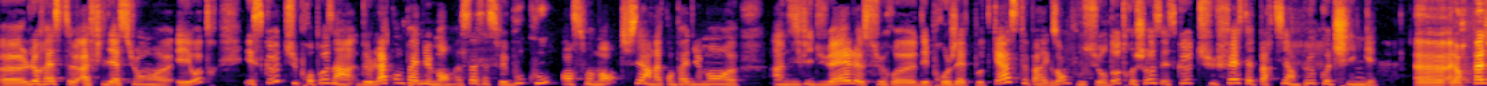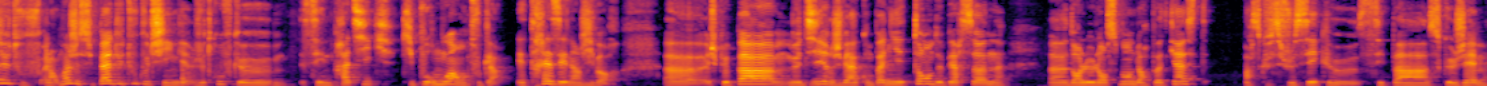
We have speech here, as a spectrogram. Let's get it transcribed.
le reste affiliation et autres. Est-ce que tu proposes de l'accompagnement? Ça, ça se fait beaucoup en ce moment. Tu sais, un accompagnement individuel sur des projets de podcast, par exemple, ou sur d'autres choses. Est-ce que tu fais cette partie un peu coaching? Alors pas du tout. Alors moi je suis pas du tout coaching. Je trouve que c'est une pratique qui pour moi en tout cas est très énergivore. Euh, je peux pas me dire je vais accompagner tant de personnes dans le lancement de leur podcast parce que je sais que c'est pas ce que j'aime.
